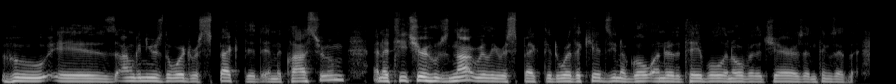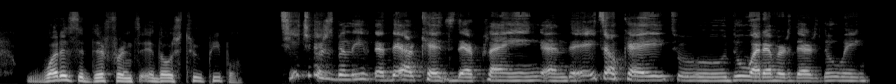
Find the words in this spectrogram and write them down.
who is, I'm going to use the word respected in the classroom, and a teacher who's not really respected, where the kids, you know, go under the table and over the chairs and things like that? What is the difference in those two people? Teachers believe that they are kids, they're playing, and it's okay to do whatever they're doing.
